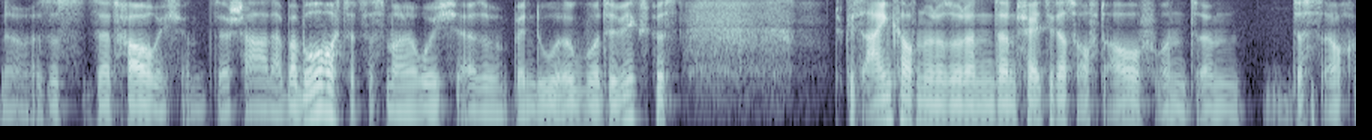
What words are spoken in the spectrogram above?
Ja, es ist sehr traurig und sehr schade. Aber beobachtet das mal ruhig. Also wenn du irgendwo unterwegs bist, du gehst einkaufen oder so, dann, dann fällt dir das oft auf. Und ähm, das auch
